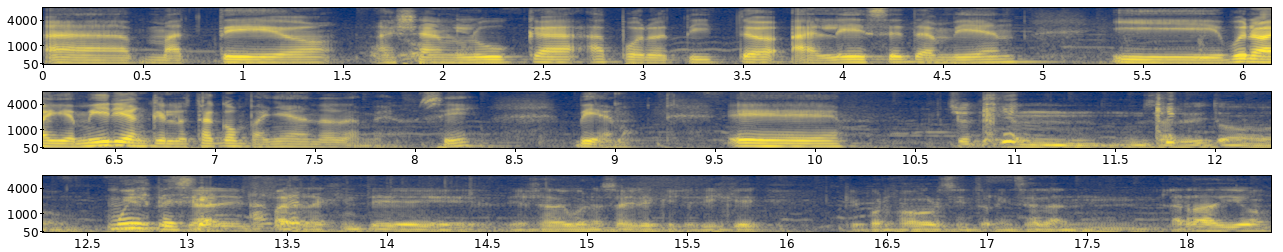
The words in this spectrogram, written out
a Mateo, a Gianluca, a Porotito, a Lese también. Y bueno, y a Miriam que lo está acompañando también, ¿sí? Bien. Eh, Yo tengo un, un saludito muy, especial, especial. Para la gente de allá de Buenos Aires que les dije que por favor sintonizaran la radio.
